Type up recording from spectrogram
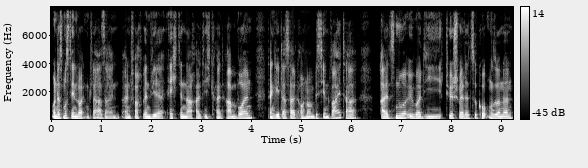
Und das muss den Leuten klar sein. Einfach, wenn wir echte Nachhaltigkeit haben wollen, dann geht das halt auch noch ein bisschen weiter, als nur über die Türschwelle zu gucken, sondern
